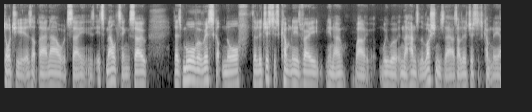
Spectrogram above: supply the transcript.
dodgy it is up there now. I would say it's, it's melting. So there's more of a risk up north. The logistics company is very, you know, well, we were in the hands of the Russians there as a logistics company.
